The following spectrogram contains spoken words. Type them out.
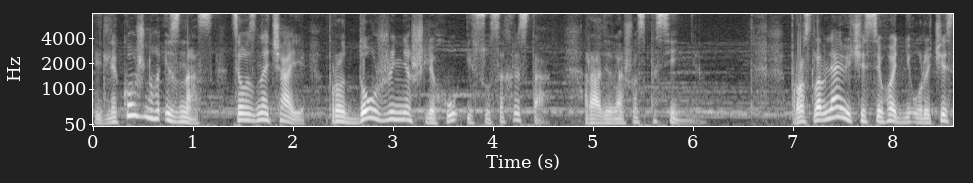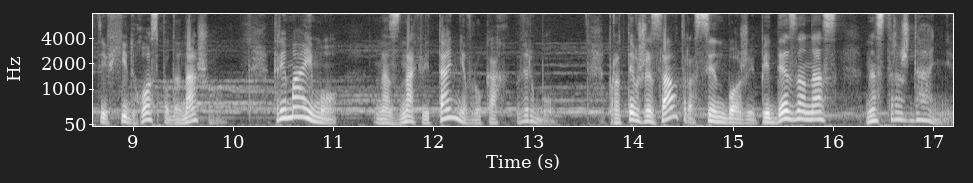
І для кожного із нас це означає продовження шляху Ісуса Христа ради нашого спасіння. Прославляючи сьогодні урочистий вхід Господа нашого, тримаємо на знак вітання в руках вербу. Проте вже завтра Син Божий піде за нас на страждання.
